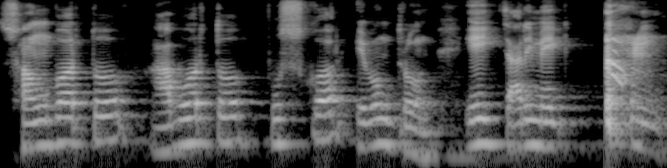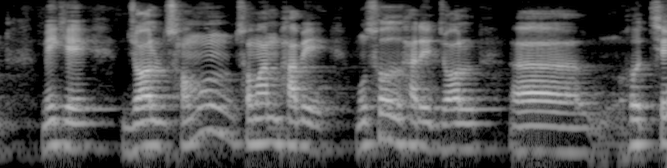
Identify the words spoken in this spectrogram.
সংবর্ত, আবর্ত, পুষ্কর এবং দ্রোণ। এই চারি মেঘ, মেঘে জল সমন, সমানভাবে মুষলধারে জল হচ্ছে।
